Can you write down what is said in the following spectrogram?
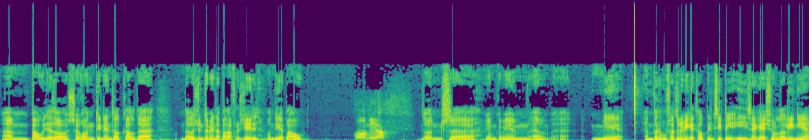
amb Pau Lledó, segon tinent d'alcalde de l'Ajuntament de Palafrugell. Bon dia, Pau. Bon dia. Doncs, eh, aviam que m'he embarbussat una miqueta al principi i segueixo en la línia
